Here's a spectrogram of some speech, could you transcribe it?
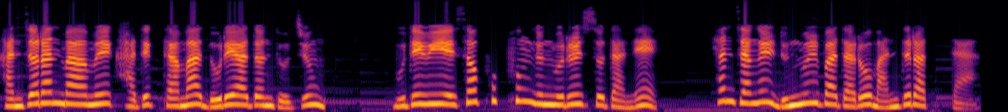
간절한 마음을 가득 담아 노래하던 도중 무대 위에서 폭풍 눈물을 쏟아내 현장을 눈물바다로 만들었다.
